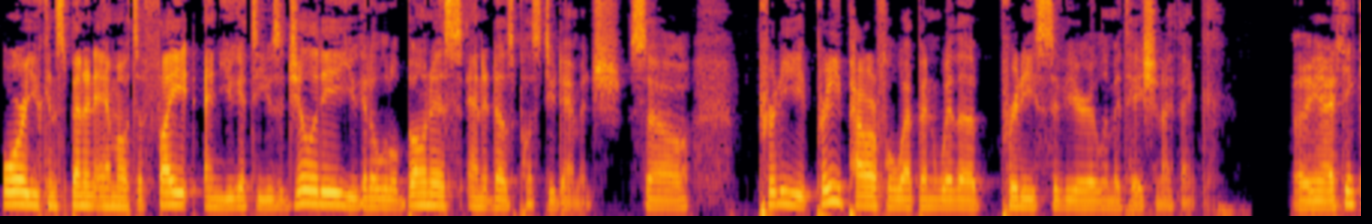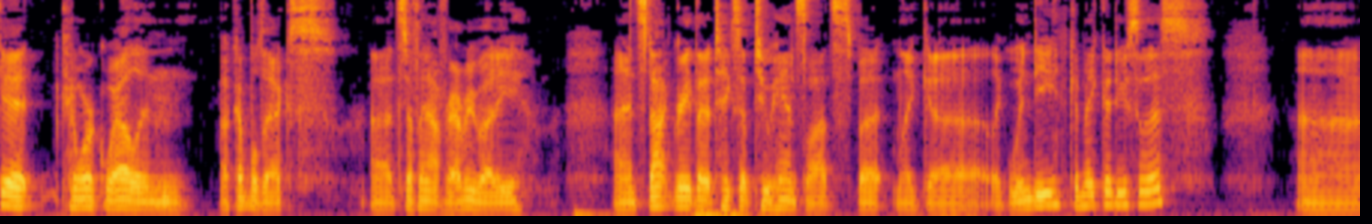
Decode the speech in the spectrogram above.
Or you can spend an ammo to fight and you get to use agility. You get a little bonus and it does plus two damage. So pretty, pretty powerful weapon with a pretty severe limitation, I think. I mean, I think it can work well in a couple decks. Uh, it's definitely not for everybody, and it's not great that it takes up two hand slots. But like, uh, like Wendy could make good use of this. Uh,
